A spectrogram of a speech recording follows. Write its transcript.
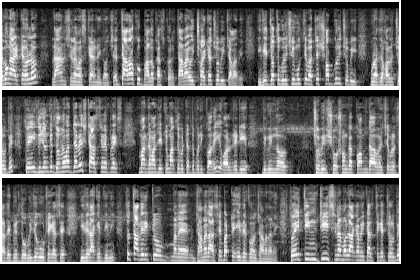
এবং আরেকটা হলো লায়ন সিনেমাস কেরানীগঞ্জ তারাও খুব ভালো কাজ করে, তারা ওই ছয়টা ছবি চালাবে। ঈদের যতগুলি ছবি মুক্তি পাচ্ছে, সবগুলি ছবি ওনাদের হলে চলবে। তো এই দুজনকে ধন্যবাদ জানাই। স্টার সিনেপ্লেক্স মাঝে মাঝে একটু মাধ্যমে টাতবরি করেই। অলরেডি বিভিন্ন ছবির শো সংখ্যা কম দেওয়া হয়েছে বলে তাদের বিরুদ্ধে অভিযোগও উঠে গেছে ঈদের আগের দিনই। তো তাদের একটু মানে ঝামেলা আছে বাট এদের কোনো ঝামেলা নেই। তো এই তিনটি সিনেমা হলে আগামীকাল থেকে চলবে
